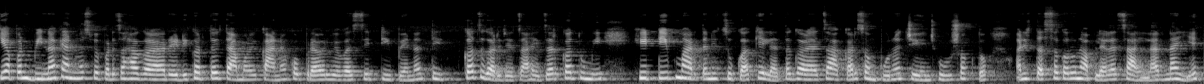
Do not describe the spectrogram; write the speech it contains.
की आपण बिना कॅनव्हास पेपरचा हा गळा रेडी करतो आहे त्यामुळे कानाकोपऱ्यावर व्यवस्थित टीप येणं तितकंच गरजेचं आहे. जर का तुम्ही ही टीप मारताना चुका केल्या तर गळ्याचा आकार संपूर्ण चेंज होऊ शकतो आणि तसं करून आपल्याला चालणार नाही आहे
